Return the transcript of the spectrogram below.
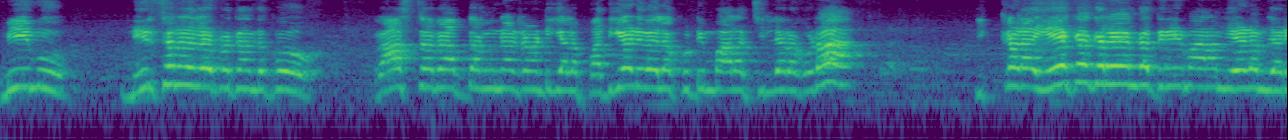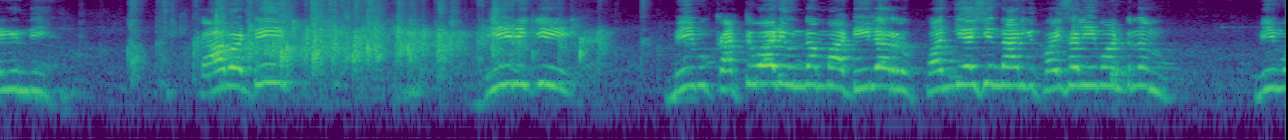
మేము నిరసన లేకపోతేందుకు రాష్ట్ర వ్యాప్తంగా ఉన్నటువంటి ఇలా పదిహేడు వేల కుటుంబాల చిల్లర కూడా ఇక్కడ ఏకగ్రహంగా తీర్మానం చేయడం జరిగింది. కాబట్టి దీనికి మేము కట్టుబడి ఉన్నాం మా డీలర్లు. పనిచేసిన దానికి పైసలు ఇవ్వమంటున్నాం. మేము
